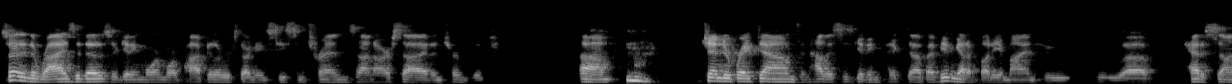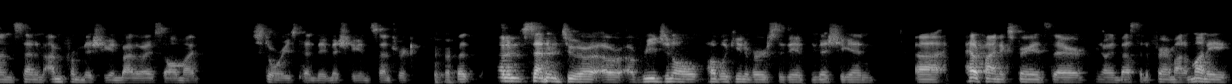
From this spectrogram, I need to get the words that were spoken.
certainly the rise of those are getting more and more popular. We're starting to see some trends on our side in terms of um, gender breakdowns and how this is getting picked up. I've even got a buddy of mine who who uh, had a son. Sent him. I'm from Michigan, by the way, so all my stories tend to be Michigan centric. but sent him, sent him to a, a, regional public university in Michigan. Uh, had a fine experience there. You know, invested a fair amount of money.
